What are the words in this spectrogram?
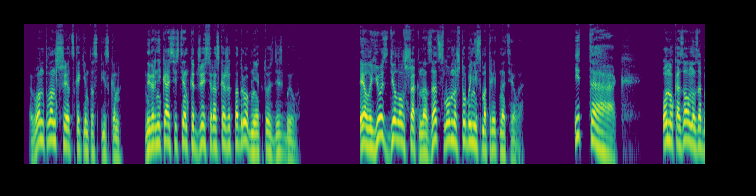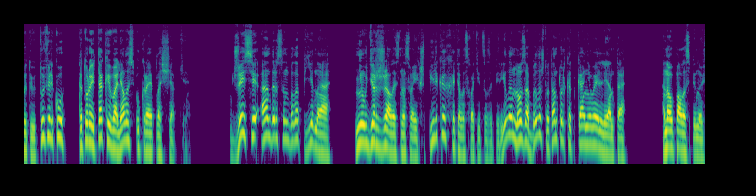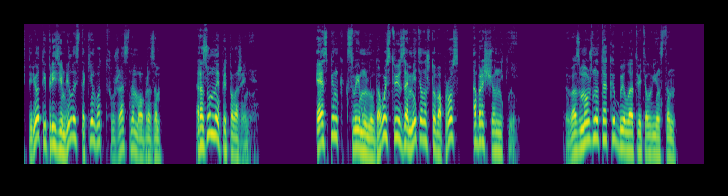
Вон планшет с каким-то списком. Наверняка ассистентка Джесси расскажет подробнее, кто здесь был. Эл Йо сделал шаг назад, словно чтобы не смотреть на тело. «Итак...» Он указал на забытую туфельку, которая так и валялась у края площадки. Джесси Андерсон была пьяна, не удержалась на своих шпильках, хотела схватиться за перила, но забыла, что там только тканевая лента. Она упала спиной вперед и приземлилась таким вот ужасным образом. Разумное предположение. Эспинг к своему неудовольствию заметила, что вопрос обращен не к ней. «Возможно, так и было», — ответил Винстон.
